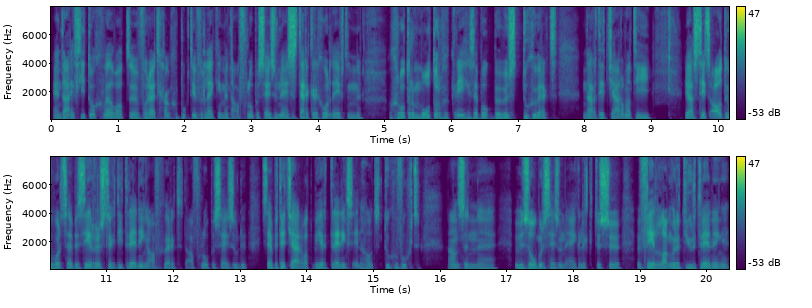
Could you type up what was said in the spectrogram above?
En daar heeft hij toch wel wat vooruitgang geboekt in vergelijking met de afgelopen seizoen. Hij is sterker geworden, hij heeft een grotere motor gekregen. Ze hebben ook bewust toegewerkt naar dit jaar, omdat hij ja, steeds ouder wordt. Ze hebben zeer rustig die trainingen afgewerkt de afgelopen seizoenen. Ze hebben dit jaar wat meer trainingsinhoud toegevoegd aan zijn uh, zomerseizoen eigenlijk. Dus uh, veel langere duurtrainingen,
